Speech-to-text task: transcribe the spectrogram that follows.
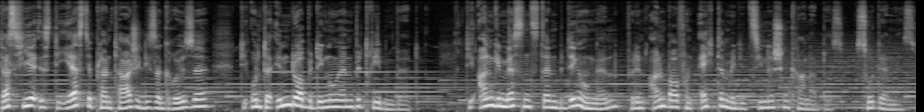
Das hier ist die erste Plantage dieser Größe, die unter Indoor-Bedingungen betrieben wird. Die angemessensten Bedingungen für den Anbau von echtem medizinischen Cannabis, so Dennis.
